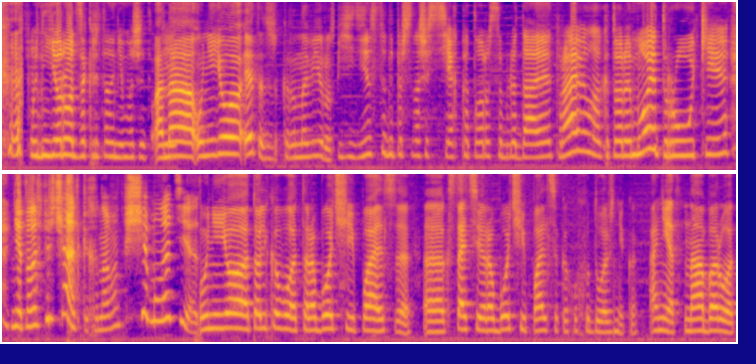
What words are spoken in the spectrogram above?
У нее рот закрыт, она не может. Она, у нее этот же коронавирус. Единственный персонаж из всех, который соблюдает правила, который моет руки. Нет, она в перчатках, она вообще молодец. У нее только вот рабочие пальцы. Э, Кстати, рабочие пальцы, как у художника. А нет, наоборот.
